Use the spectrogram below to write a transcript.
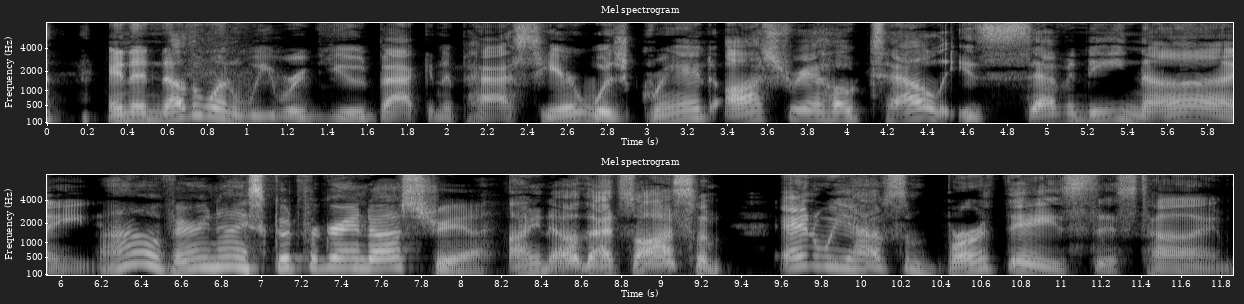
and another one we reviewed back in the past here was Grand Austria Hotel is 79. Oh, very nice. Good for Grand Austria. I know, that's awesome. And we have some birthdays this time.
